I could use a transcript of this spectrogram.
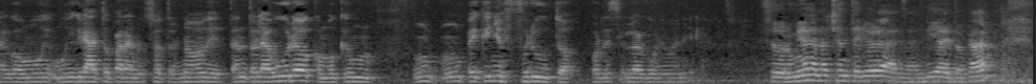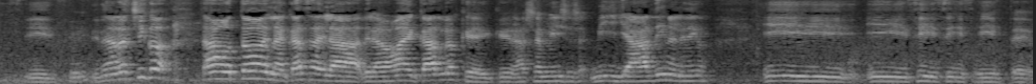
algo muy muy grato para nosotros, ¿no? De tanto laburo como que un, un, un pequeño fruto, por decirlo de alguna manera. ¿Se durmió la noche anterior al, al día de tocar? Sí, sí. sí. No, no, chicos, estábamos todos en la casa de la, de la mamá de Carlos, que, que allá en Villa, Villa le digo. Y, y sí, sí, sí, este,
